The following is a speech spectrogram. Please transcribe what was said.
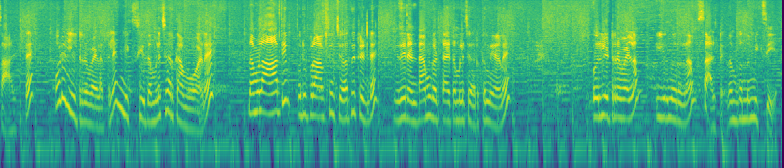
സാൾട്ട് ഒരു ലിറ്റർ വെള്ളത്തിൽ മിക്സ് ചെയ്ത് നമ്മൾ ചേർക്കാൻ പോവാണ്. നമ്മൾ ആദ്യം ഒരു പ്രാവശ്യം ചേർത്തിട്ടുണ്ട്. ഇത് രണ്ടാം ഘട്ടമായിട്ട് നമ്മൾ ചേർക്കുന്നതാണ്. ഒരു ലിറ്റർ വെള്ളം ഇരുന്നൂറ് ഗ്രാം സാൾട്ട് നമുക്കൊന്ന് മിക്സ് ചെയ്യാം.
